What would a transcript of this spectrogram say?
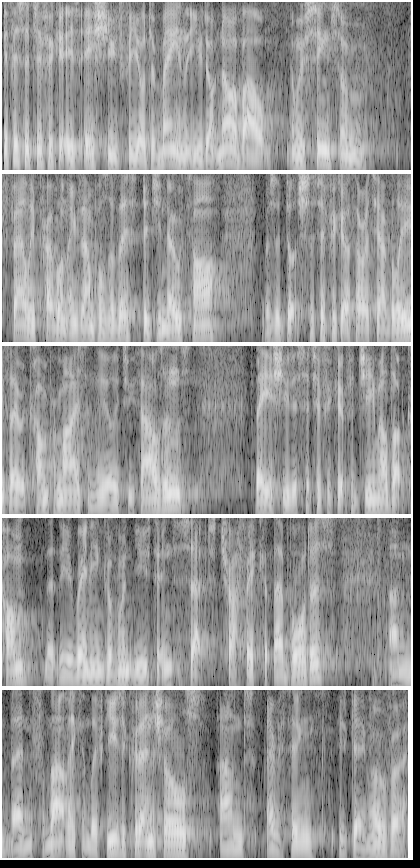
if a certificate is issued for your domain that you don't know about, and we've seen some fairly prevalent examples of this, DigiNotar was a Dutch certificate authority, I believe. They were compromised in the early 2000s. They issued a certificate for gmail.com that the Iranian government used to intercept traffic at their borders. And then from that, they can lift user credentials and everything is game over.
